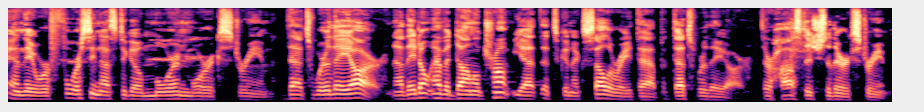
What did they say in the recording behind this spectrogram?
And they were forcing us to go more and more extreme. That's where they are. Now, they don't have a Donald Trump yet that's going to accelerate that, but that's where they are. They're hostage to their extreme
